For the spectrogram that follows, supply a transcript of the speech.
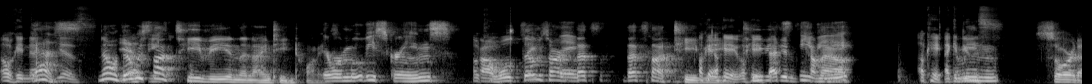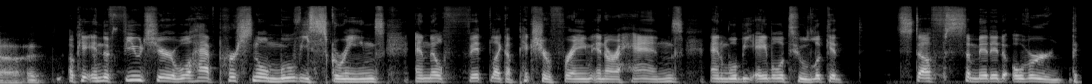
Okay, no, Yes. yes. No, there Yeah. was not TV in the 1920s. There were movie screens. Okay. Oh well, those aren't. That's that's not TV. Okay, okay, okay. TV That's didn't come TV. out. okay, I I can do mean, this. Sorta. Okay, in the future, we'll have personal movie screens and they'll fit like a picture frame in our hands and we'll be able to look at stuff submitted over the,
